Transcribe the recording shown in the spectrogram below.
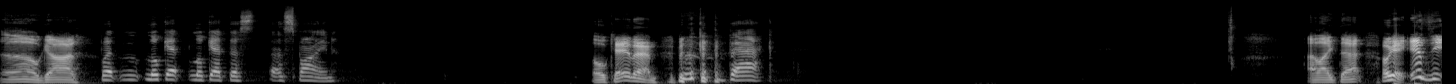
Oh God. but look at look at the uh, spine. Okay then. Look at the back. I like that. Okay, it's the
